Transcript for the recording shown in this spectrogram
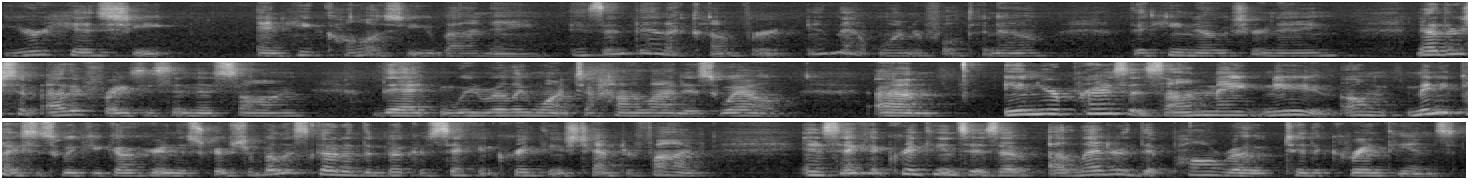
you're his sheep, and he calls you by name. Isn't that a comfort? Isn't that wonderful to know that he knows your name? Now, there's some other phrases in this song that we really want to highlight as well. Um, in your presence, I'm made new. Oh, many places we could go here in the scripture, but let's go to the book of Second Corinthians, chapter 5. And Second Corinthians is a, a letter that Paul wrote to the Corinthians.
